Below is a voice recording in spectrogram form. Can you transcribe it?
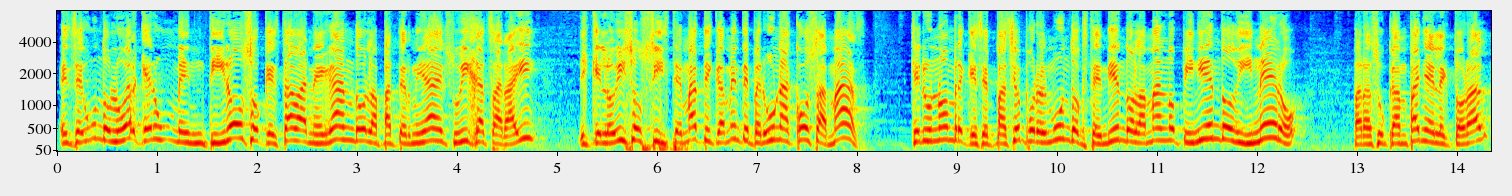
En segundo lugar, que era un mentiroso que estaba negando la paternidad de su hija Saraí y que lo hizo sistemáticamente, pero una cosa más, que era un hombre que se paseó por el mundo extendiendo la mano pidiendo dinero para su campaña electoral,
